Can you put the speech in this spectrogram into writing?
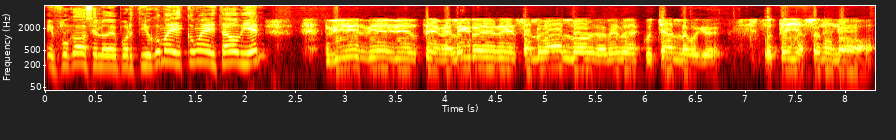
enfocados en lo deportivo. ¿Cómo, has- cómo has estado? ¿Bien? Bien, bien, bien, usted. Me alegro de, de saludarlo, me alegro de escucharlo, porque ustedes ya son unos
